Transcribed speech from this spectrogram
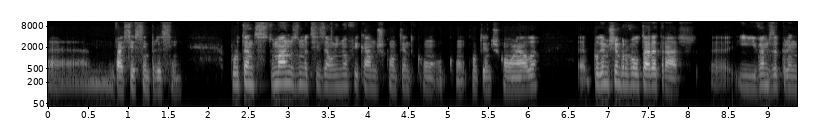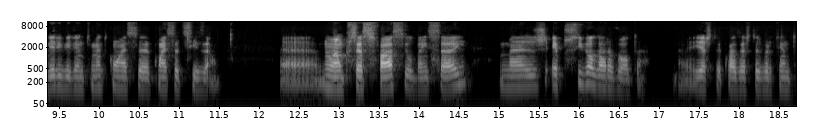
Uh, vai ser sempre assim. Portanto, se tomarmos uma decisão e não ficarmos contente com, com, contentes com ela, uh, podemos sempre voltar atrás e vamos aprender, evidentemente, com essa, com essa decisão. Uh, não é um processo fácil, bem sei, mas é possível dar a volta. Uh, esta, quase esta vertente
